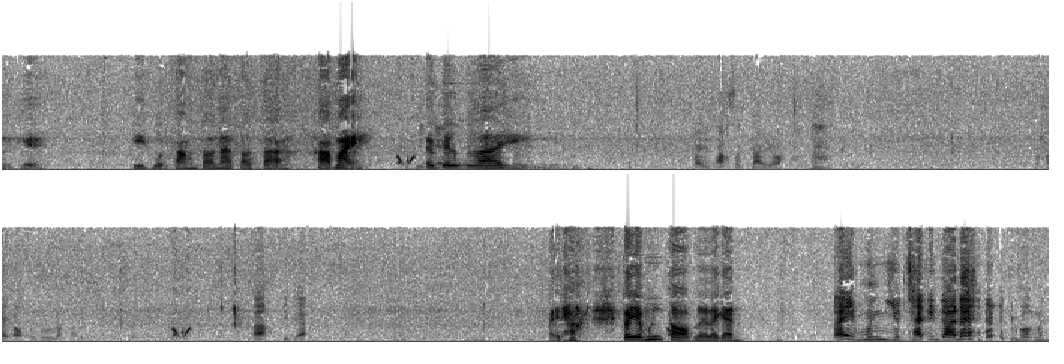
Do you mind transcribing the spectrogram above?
โอเค พี่ขุดฟังต่อหน้าต่อตาค้าใหม่ ไม่เป็นไรใครทักสกายวะเดี๋ยวค่อยออกไปดูแล้วกันอะอีกแล้วไปทักก็อย่าเพิ่งตอบเลยแล้วกัน เอ้ย มึงหยุดแชทกันก่อนนะไอ้พวกนั้น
